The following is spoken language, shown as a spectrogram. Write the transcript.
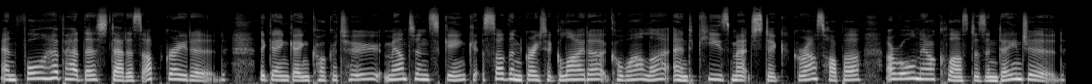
and four have had their status upgraded. The Gang cockatoo, mountain skink, southern greater glider, koala, and Key's matchstick grasshopper are all now classed as endangered.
